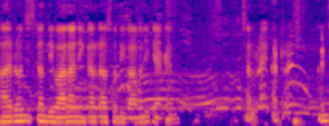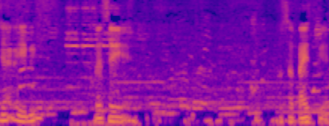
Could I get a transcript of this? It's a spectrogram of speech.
हर रोज जिसका दिवाला निकल रहा है उसको दीपावली क्या कहते चल रहा है, कट रहा है, कट जाएगा ये भी। वैसे तो सरप्राइज़ भी है।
